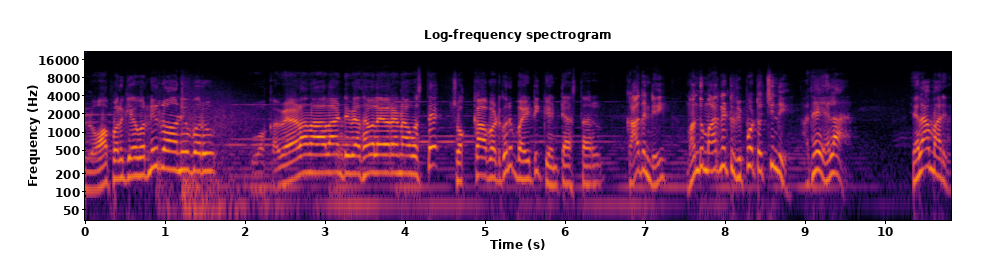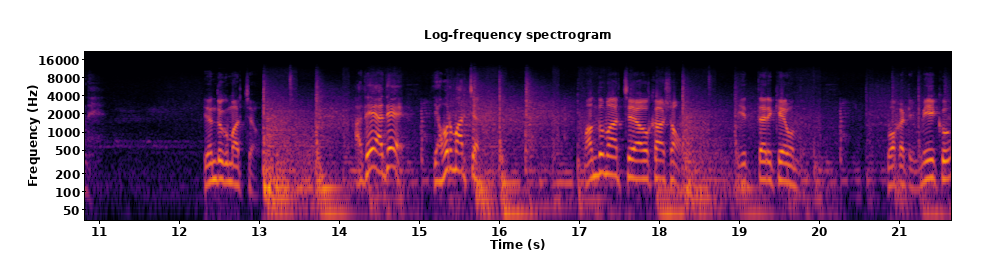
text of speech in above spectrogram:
లోపలికి ఎవరిని రానివ్వరు. ఒకవేళ నాలాంటి వ్యధవలు ఎవరైనా వస్తే చొక్కా పట్టుకుని బయటికి గెంటేస్తారు. కాదండి మందు మారినట్టు రిపోర్ట్ వచ్చింది. అదే ఎలా? ఎలా మారింది? ఎందుకు మార్చావు? అదే అదే. ఎవరు మార్చారు? మందు మార్చే అవకాశం ఇద్దరికే ఉంది. ఒకటి మీకు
